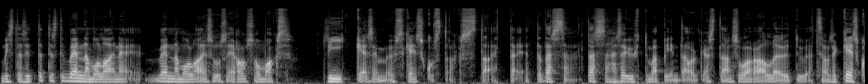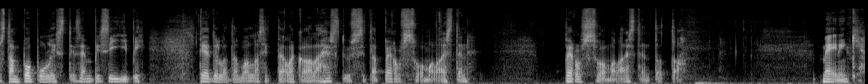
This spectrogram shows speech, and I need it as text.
mistä sitten tietysti vennamolainen, vennamolaisuus erosi omaksi liikkeeseen myös keskustasta, että, että tässä, tässähän se yhtymäpinta oikeastaan suoraan löytyy, että se on se keskustan populistisempi siipi. Tietyllä tavalla sitten alkaa lähestyä sitä perussuomalaisten, perussuomalaisten tota, meininkiä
